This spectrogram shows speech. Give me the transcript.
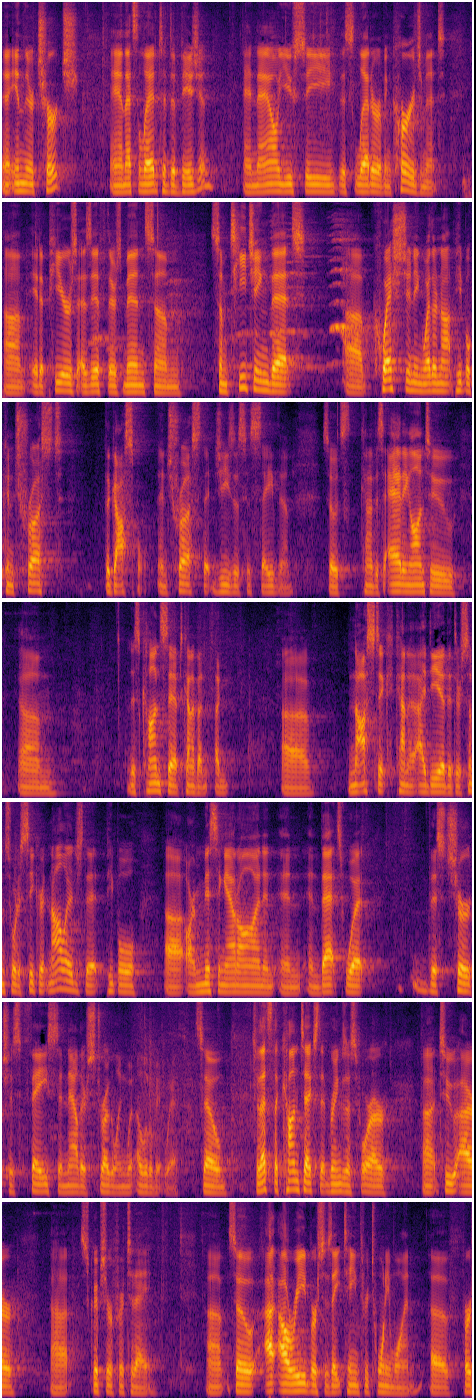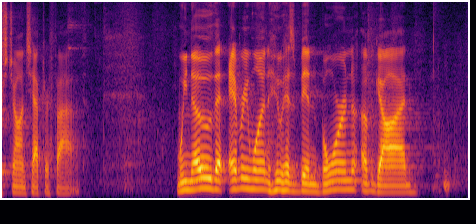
in their church. And that's led to division. And now you see this letter of encouragement. Um, it appears as if there's been some, some teaching that uh, questioning whether or not people can trust the gospel and trust that Jesus has saved them. So it's kind of this adding on to um, this concept, kind of a, a uh, Gnostic kind of idea that there's some sort of secret knowledge that people uh, are missing out on, and, and, and that's what this church has faced, and now they're struggling with, a little bit with. So, so that's the context that brings us for our, uh, to our uh, scripture for today. Uh, so I, will read verses 18 through 21 of 1 John chapter 5. We know that everyone who has been born of God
